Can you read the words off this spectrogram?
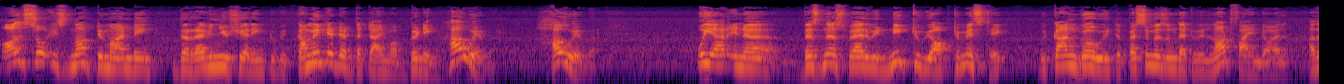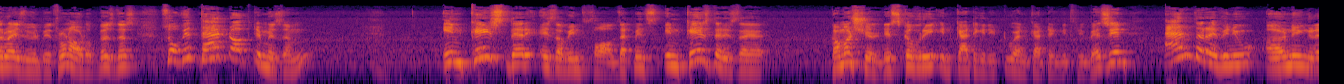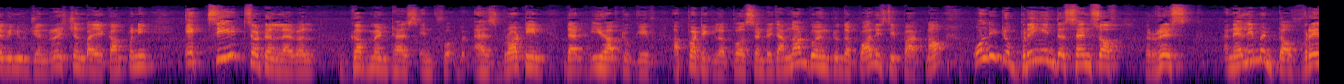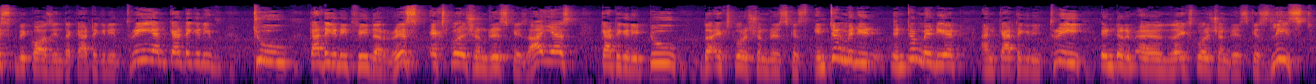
also is not demanding the revenue sharing to be committed at the time of bidding. However, however, we are in a business where we need to be optimistic. We can't go with the pessimism that we will not find oil, otherwise, we will be thrown out of business. So, with that optimism, in case there is a windfall, that means in case there is a commercial discovery in category 2 and category 3 basin and the revenue earning revenue generation by a company exceeds certain level government has info, has brought in that you have to give a particular percentage. I'm not going to the policy part now only to bring in the sense of risk an element of risk because in the category 3 and category 2 category 3 the risk exploration risk is highest category 2 the exploration risk is intermediate intermediate and category 3 inter, uh, the exploration risk is least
